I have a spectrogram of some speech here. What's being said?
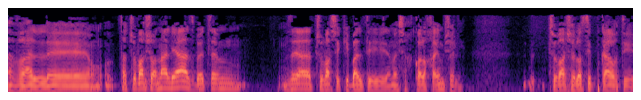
אבל uh, אותה תשובה שהוא ענה לי אז, בעצם זו התשובה שקיבלתי במשך כל החיים שלי. תשובה שלא סיפקה אותי,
